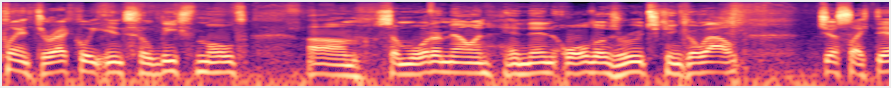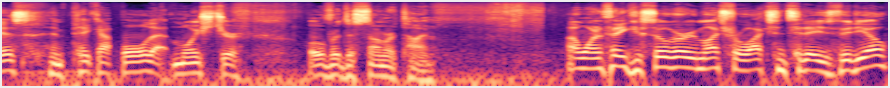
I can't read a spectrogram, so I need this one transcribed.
plant directly into leaf mold um, some watermelon, and then all those roots can go out just like this and pick up all that moisture over the summertime. I want to thank you so very much for watching today's video.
